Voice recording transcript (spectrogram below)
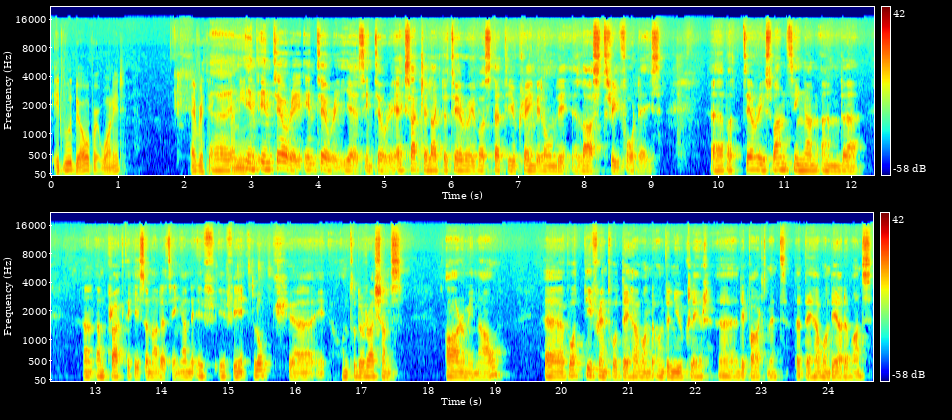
it will be over, won't it? everything. Uh, I mean, in, in theory, in theory, yes, in theory, exactly like the theory was that Ukraine will only last three, four days. Uh, but theory is one thing, and and, uh, and, and practice is another thing. And if if we look uh, onto the Russians' army now, what different would they have on the, on the nuclear uh, department that they have on the other ones?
